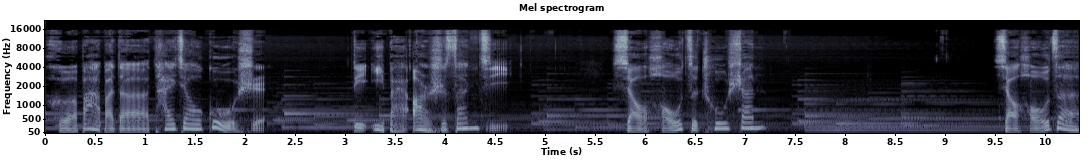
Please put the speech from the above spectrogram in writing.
和爸爸的胎教故事，第一百二十三集。小猴子出山。小猴子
